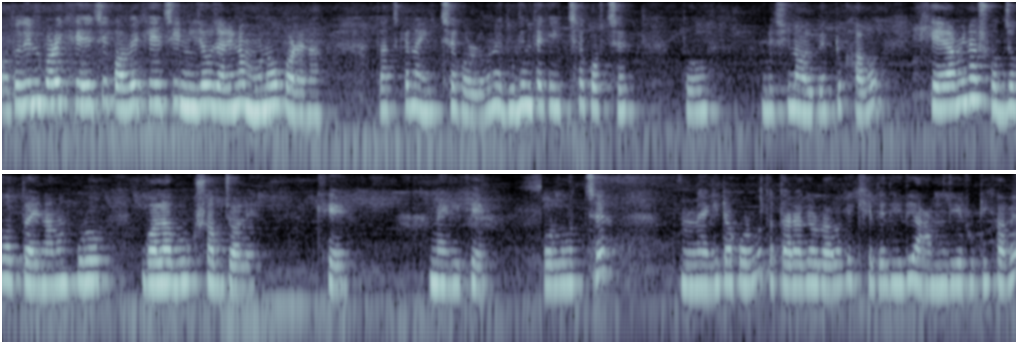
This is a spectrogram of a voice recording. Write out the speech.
কতদিন পরে খেয়েছি, কবে খেয়েছি নিজেও জানি না, মনেও পড়ে না। তো আজকে না ইচ্ছে করল। মানে দুদিন থেকে ইচ্ছে করছে। তো বেশি না, অল্প একটু খাব। খেয়ে আমি না সহ্য করতে পারি না। আমার পুরো গলা, বুক সব জলে খেয়ে, ম্যাগি খেয়ে। করব হচ্ছে, ম্যাগিটা করব। তো তার আগে ওর বাবাকে খেতে দিয়ে দিই, আম দিয়ে রুটি খাবে।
